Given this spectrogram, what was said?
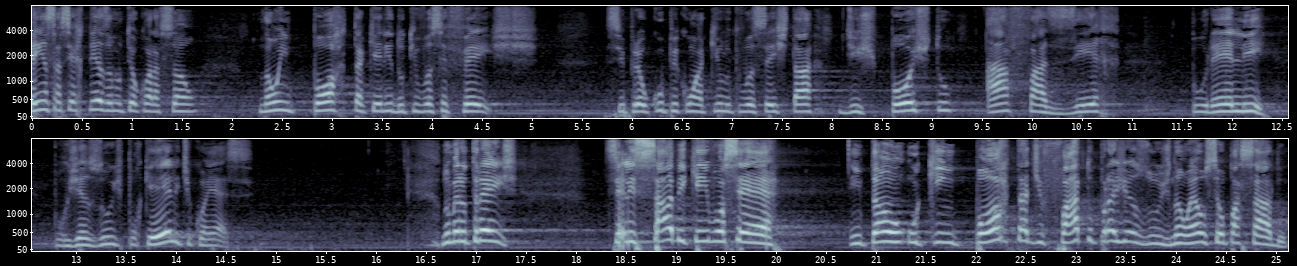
Tenha essa certeza no teu coração. Não importa, querido, o que você fez. Se preocupe com aquilo que você está disposto a fazer por Ele, por Jesus, porque Ele te conhece. Número 3, se Ele sabe quem você é, então, o que importa de fato para Jesus não é o seu passado,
